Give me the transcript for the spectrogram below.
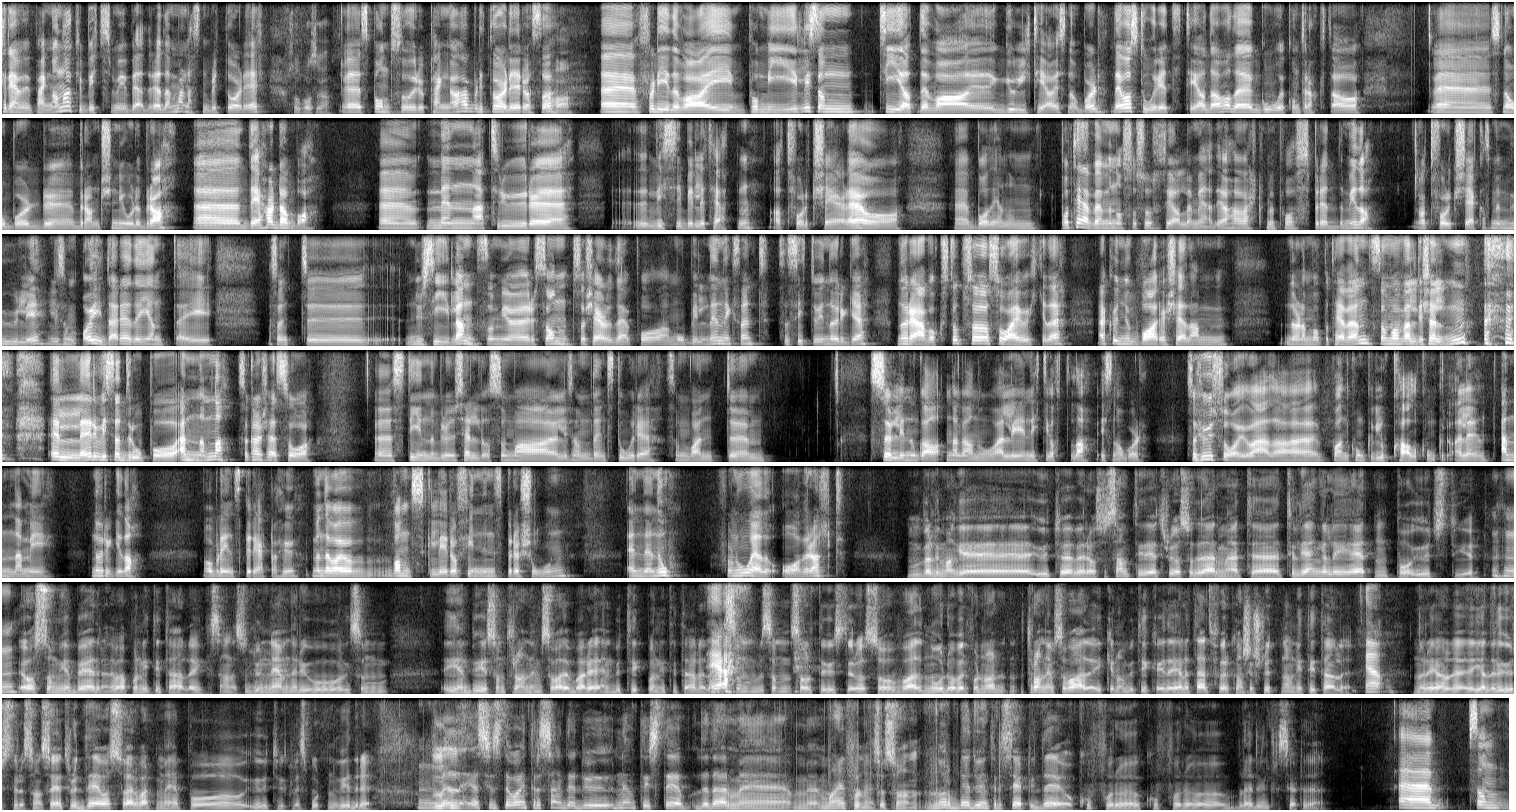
premiepengene har ikke blitt så mye bedre. De har nesten blitt dårligere. Såpass, ja. Eh, sponsorpenger har blitt dårligere også. Aha. Eh, fordi det var i, på min liksom, tid at det var gulltida i snowboard. Det var storhetstida. Da var det gode kontrakter, og eh, snowboardbransjen gjorde det bra. Eh, det har dabba. Eh, men jeg tror eh, visibiliteten, at folk ser det, og eh, både gjennom på TV, men også sosiale medier, har vært med på å spre det mye. At folk ser hva som er mulig. Liksom, Oi, der er det jente i sånt, uh, New Zealand som gjør sånn, så ser du det på mobilen din. ikke sant? Så sitter du i Norge. Når jeg vokste opp, så så jeg jo ikke det. Jeg kunne jo bare se dem når de var på TV-en, som var veldig sjelden. Eller hvis jeg dro på NM, da, så kanskje jeg så uh, Stine Brun Kjeldås, som var liksom den store som vant um, sølv i Nagano-OL i 98 da, i snowboard. Så hun så jo jeg da på en lokal konkurranse, eller en NM i Norge, da og ble inspirert av hun. Men det var jo vanskeligere å finne inspirasjonen enn det er nå. For nå er det overalt. Veldig mange utøvere. og Samtidig jeg tror jeg også det der med at eh, tilgjengeligheten på utstyr mm -hmm. er også mye bedre enn det var på 90-tallet. Altså, du mm. nevner jo liksom i en by som Trondheim så var det bare én butikk på 90-tallet ja. som, som, solgte utstyr. Og så var det nordover for Nord Trondheim så var det ikke noen butikker i det hele tatt før kanskje slutten av 90-tallet. Ja. Når det gjelder, gjelder, utstyr og sånn. Så jeg tror det også har vært med på å utvikle sporten videre. Mm. Men jeg syns det var interessant det du nevnte i sted, det der med, med, mindfulness og sånn. Når ble du interessert i det, og hvorfor, hvorfor ble du interessert i det? Eh, sånn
